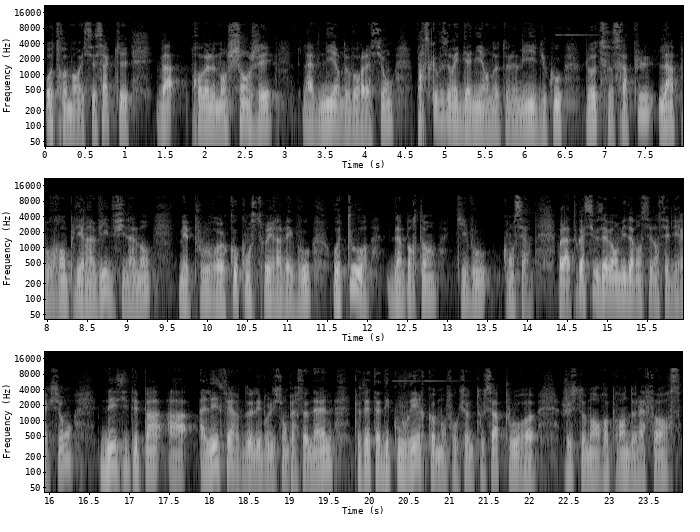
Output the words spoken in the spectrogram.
autrement. Et c'est ça qui va probablement changer l'avenir de vos relations parce que vous aurez gagné en autonomie et du coup l'autre ne sera plus là pour remplir un vide finalement mais pour euh, co-construire avec vous autour d'importants qui vous concernent. Voilà, en tout cas si vous avez envie d'avancer dans cette direction, n'hésitez pas à aller faire de l'évolution personnelle, peut-être à découvrir comment fonctionne tout ça pour euh, justement reprendre de la force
